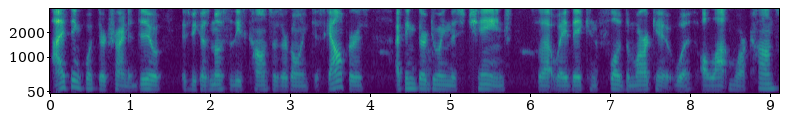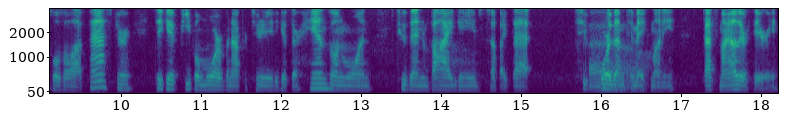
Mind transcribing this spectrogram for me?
I think what they're trying to do is because most of these consoles are going to scalpers i think they're doing this change so that way they can flood the market with a lot more consoles a lot faster to give people more of an opportunity to get their hands on one to then buy games and stuff like that to for them to Oh. make money that's my other theory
